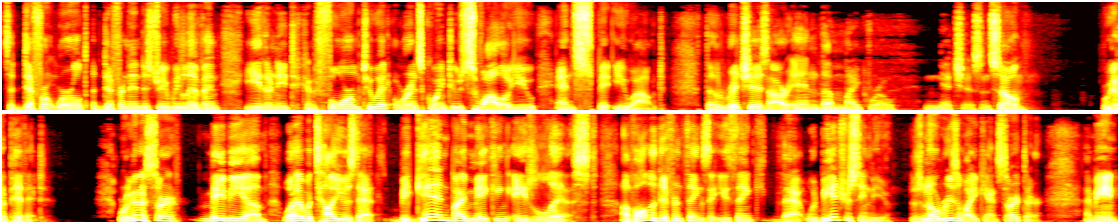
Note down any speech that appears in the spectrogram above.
It's a different world, a different industry we live in. You either need to conform to it or it's going to swallow you and spit you out. The riches are in the micro niches. And so we're going to pivot. We're going to start maybe um, what I would tell you is that begin by making a list of all the different things that you think that would be interesting to you. There's no reason why you can't start there. I mean,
